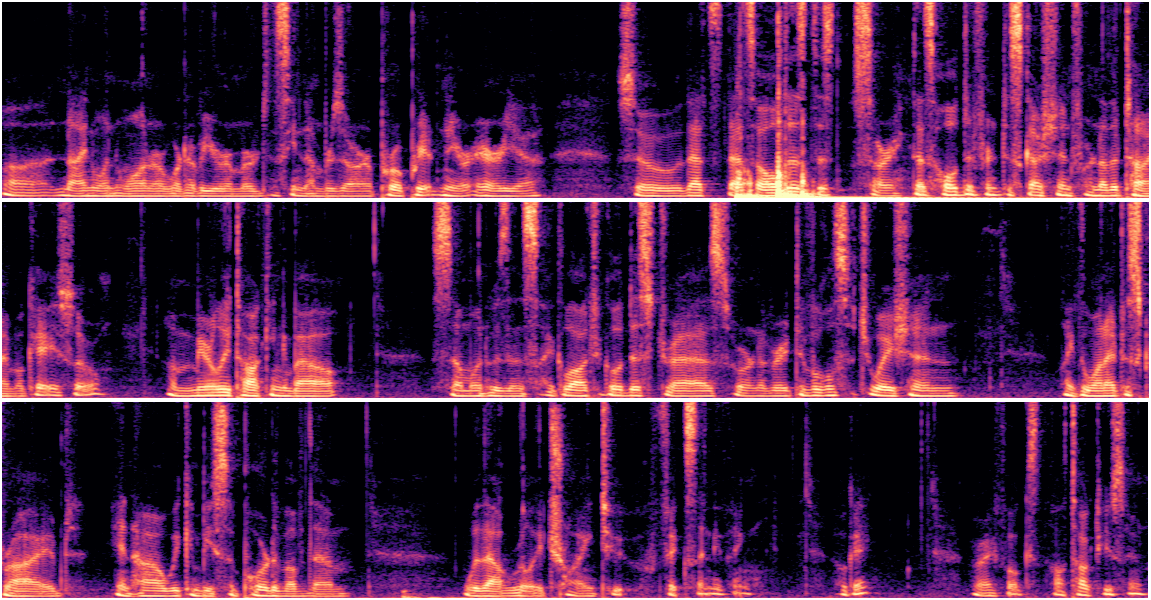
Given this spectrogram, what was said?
uh, 911 or whatever your emergency numbers are appropriate in your area. So that's that's all this, this sorry that's a whole different discussion for another time. Okay, so I'm merely talking about someone who's in psychological distress or in a very difficult situation, like the one I've described, and how we can be supportive of them without really trying to fix anything. Okay. All right, folks, I'll talk to you soon.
